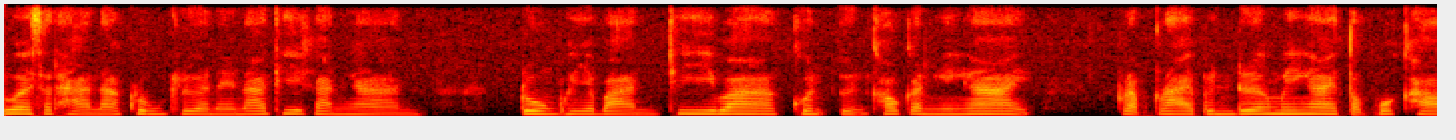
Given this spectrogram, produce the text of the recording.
ด้วยสถานะคลุมเครือในหน้าที่การงาน โรงพยาบาลที่ว่าคนอื่นเข้ากันง่าย ๆ กลับกลายเป็นเรื่องไม่ง่ายต่อพวกเขา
